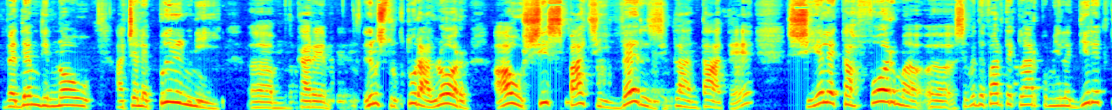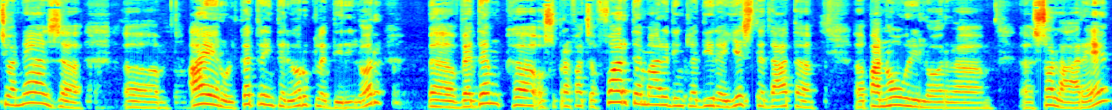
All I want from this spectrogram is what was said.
Vedem din nou acele pâlnii Um, care în structura lor au și spații verzi plantate și ele ca formă, uh, se vede foarte clar cum ele direcționează uh, aerul către interiorul clădirilor, vedem că o suprafață foarte mare din clădire este dată uh, panourilor uh, uh, solare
